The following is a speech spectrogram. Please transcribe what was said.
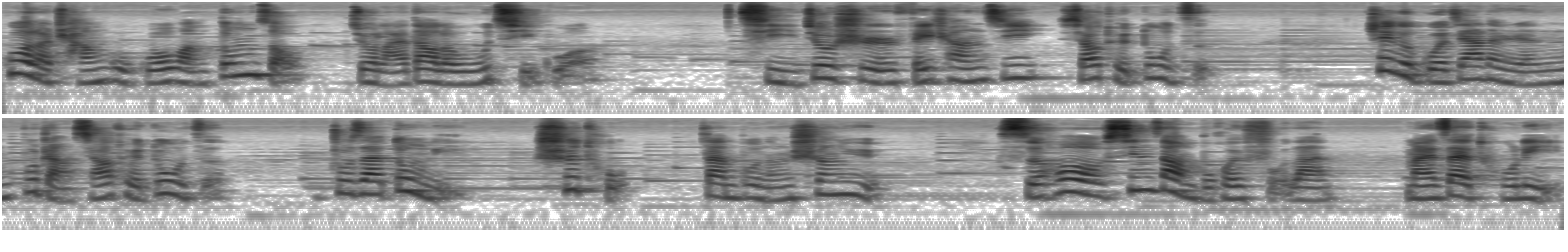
过了长谷国往东走，就来到了吴起国。起就是肥肠鸡，小腿肚子。这个国家的人不长小腿肚子，住在洞里，吃土，但不能生育。死后心脏不会腐烂，埋在土里，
